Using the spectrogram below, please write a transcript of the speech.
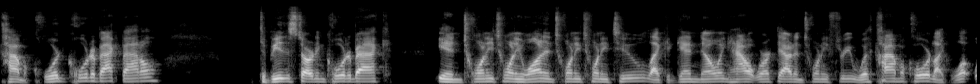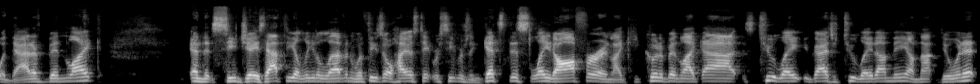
Kyle McCord quarterback battle to be the starting quarterback, in 2021 and 2022, like again, knowing how it worked out in 23 with Kyle McCord, like what would that have been like? And that CJ's at the Elite 11 with these Ohio State receivers and gets this late offer. And like he could have been like, ah, it's too late. You guys are too late on me. I'm not doing it.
